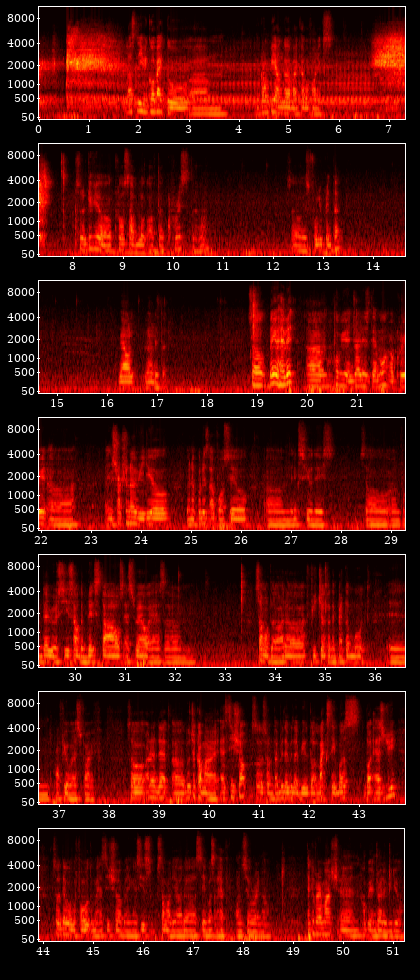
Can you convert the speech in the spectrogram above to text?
lastly we go back to um, the Grumpy Younger by Kyberphonics. So to give you a close-up look of the crystal, so it's fully printed, well well lit. So there you have it. Um, hope you enjoyed this demo. I'll create a, an instructional video when I put this up for sale um, the next few days. So um, from there we will see some of the blade styles as well as um, some of the other features like the battle mode in Proffie OS 5. So other than that, uh, do check out my Etsy shop. So it's from www.lightsabers.sg. So that will forward to my Etsy shop and you can see some of the other sabers I have on sale right now. Thank you very much and hope you enjoy the video.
